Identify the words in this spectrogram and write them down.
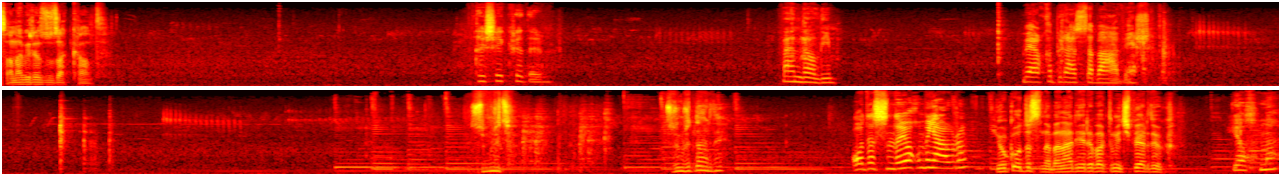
Sana biraz uzak kaldı. Teşekkür ederim. Ben de alayım. Ver biraz da bana ver. Zümrüt. Zümrüt nerede? Odasında yok mu yavrum? Yok odasında. Ben her yere baktım hiçbir yerde yok. Yok mu?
